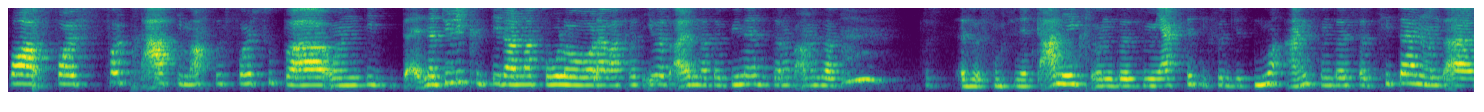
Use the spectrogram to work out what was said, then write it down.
boah, voll, voll brav, die macht das voll super und die, natürlich kriegt die dann mal Solo oder was weiß ich was alles und auf der Bühne ist es dann auf einmal so, das, also es funktioniert gar nichts und das merkst richtig so, die hat nur Angst und da ist ein Zittern und äh,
